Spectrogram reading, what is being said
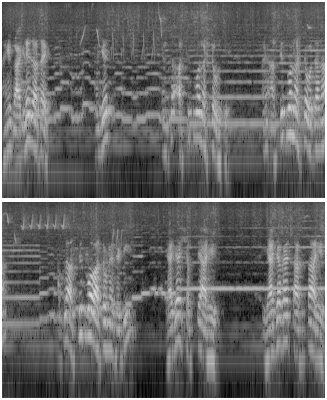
आणि हे गाडले जात आहेत म्हणजेच त्यांचं अस्तित्व नष्ट होते. आणि अस्तित्व नष्ट होताना आपलं अस्तित्व वाचवण्यासाठी ह्या ज्या शक्त्या आहेत ह्या ज्या काय ताकदा आहेत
